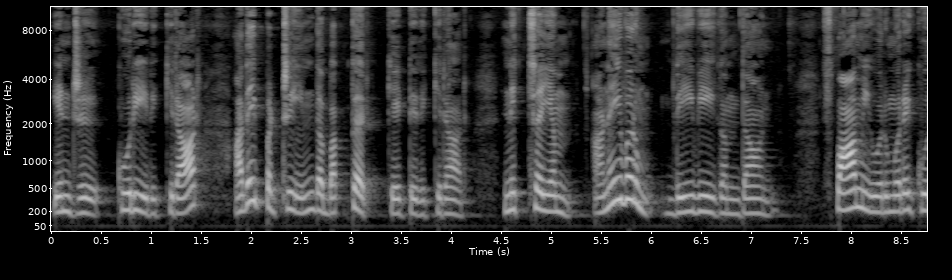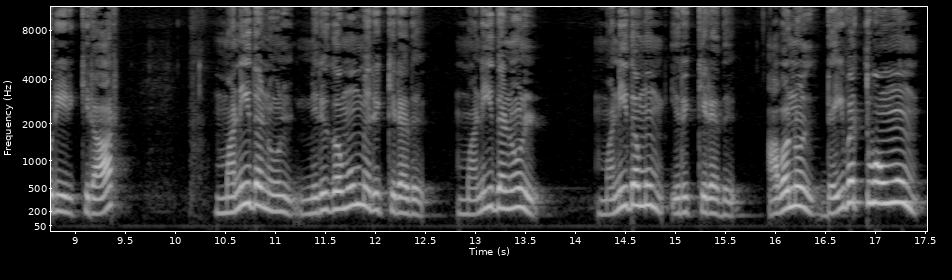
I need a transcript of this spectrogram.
என்று கூறியிருக்கிறார். அதை பற்றி இந்த பக்தர் கேட்டிருக்கிறார். நிச்சயம் அனைவரும் தெய்வீகம்தான். சுவாமி ஒருமுறை கூறியிருக்கிறார். மனிதனுள் மிருகமும் இருக்கிறது மனிதனுள் மனிதமும் இருக்கிறது அவனுள் தெய்வத்துவமும்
